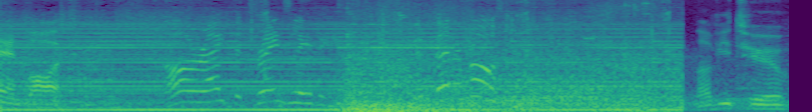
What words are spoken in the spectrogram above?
Bob, go! All is planned, boss. All right, the train's leaving. Good Better move. Love you too.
